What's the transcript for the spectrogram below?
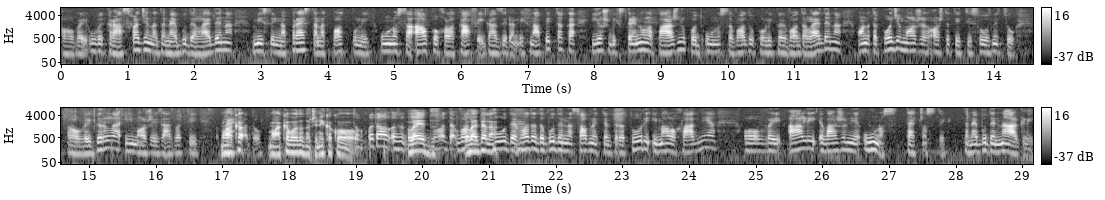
ovaj, uvek rashlađena, da ne bude ledena, mislim na prestanak potpuni unosa alkohola, kafe i gaziranih napitaka i još bih skrenula pažnju kod unosa vode ukoliko je voda ledena. Ona takođe može oštetiti sluznicu ovaj, grla i može izazvati prehladu. Mlaka voda, znači nikako led, ledena? Da bude, voda da bude na sobnoj temperaturi i malo hladnija, ovaj, ali važan je unos tečnosti, da ne bude nagli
